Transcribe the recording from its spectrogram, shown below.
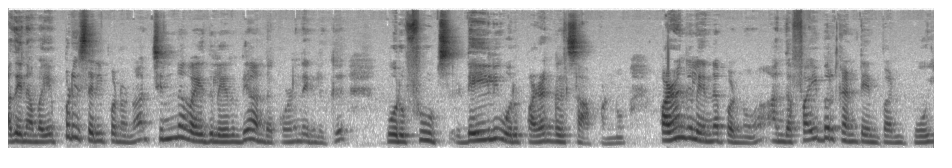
அதை நம்ம எப்படி சரி பண்ணணும்னா சின்ன வயதிலிருந்தே அந்த குழந்தைகளுக்கு ஒரு ஃப்ரூட்ஸ் டெய்லி ஒரு பழங்கள் சாப்பிட்ணும். பழங்கள் என்ன பண்ணும்? அந்த ஃபைபர் கண்டெயின் பண்ண போய்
